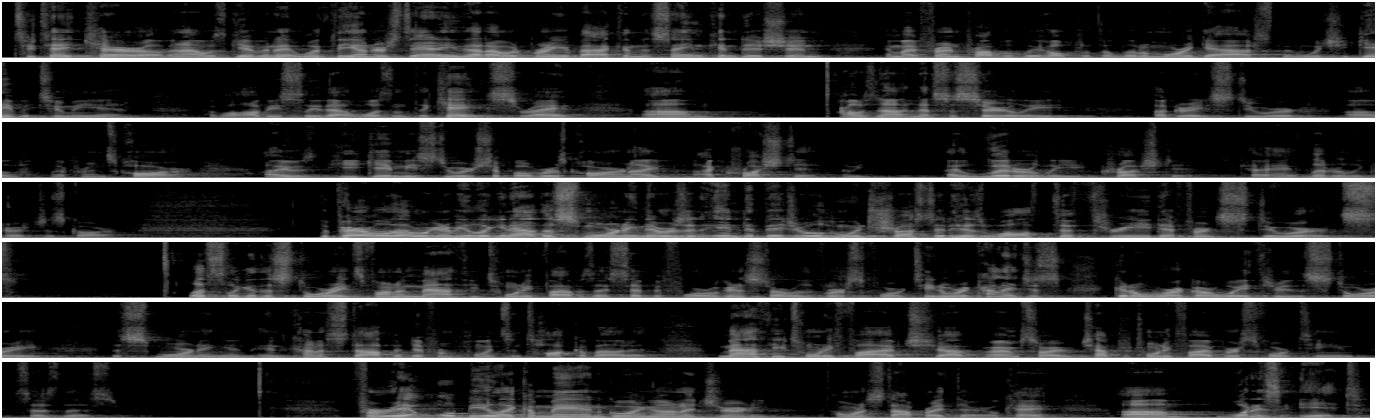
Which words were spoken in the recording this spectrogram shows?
to take care of. And I was given it with the understanding that I would bring it back in the same condition, and my friend probably hoped with a little more gas than which he gave it to me in. Obviously, that wasn't the case, right? Um, I was not necessarily a great steward of my friend's car. Was, he gave me stewardship over his car, and I, I crushed it. I mean, I literally crushed it. Okay, I literally crushed his car. The parable that we're going to be looking at this morning, there was an individual who entrusted his wealth to three different stewards. Let's look at the story. It's found in Matthew 25, as I said before. We're going to start with verse 14. And we're kind of just going to work our way through the story this morning and, and kind of stop at different points and talk about it. Matthew 25, chap, I'm sorry, chapter 25, verse 14 says this For it will be like a man going on a journey. I want to stop right there, okay? Um, what is it?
